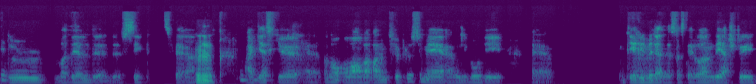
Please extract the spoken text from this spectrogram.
deux modèles de, de cycles différents. Mhm. I guess que, euh, on, va, on va en parler un petit peu plus, mais euh, au niveau des euh, dérivés de la testostérone, DHT,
